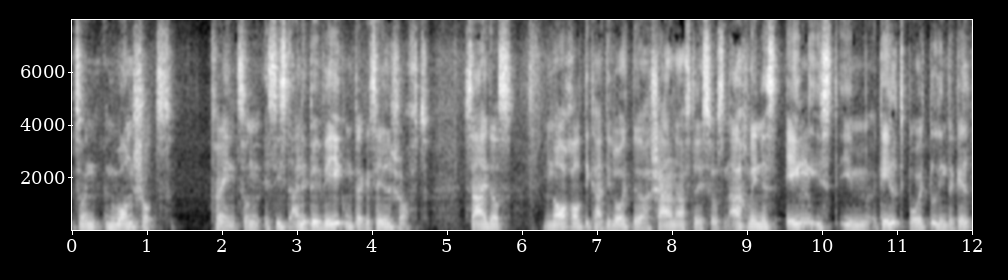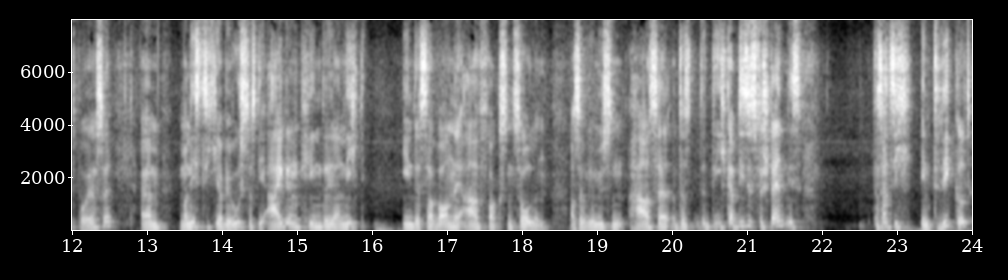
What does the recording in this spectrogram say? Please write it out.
so ein, ein One-Shot-Trend, sondern es ist eine Bewegung der Gesellschaft sei das Nachhaltigkeit, die Leute schauen auf die Ressourcen, auch wenn es eng ist im Geldbeutel, in der Geldbörse. Ähm, man ist sich ja bewusst, dass die eigenen Kinder ja nicht in der Savanne aufwachsen sollen. Also wir müssen Haushalte, ich glaube, dieses Verständnis, das hat sich entwickelt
